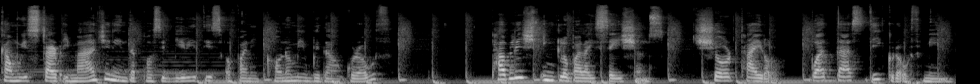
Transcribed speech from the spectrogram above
can we start imagining the possibilities of an economy without growth? Published in Globalizations, short title What Does Degrowth Mean?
